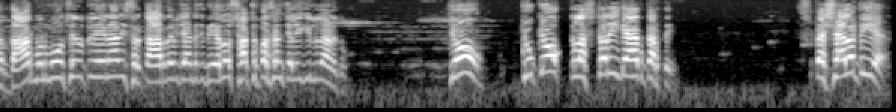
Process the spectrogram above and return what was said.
ਸਰਦਾਰ ਮਨਮੋਹਨ ਸਿੰਘ ਤੁਸੀਂ ਇਹਨਾਂ ਦੀ ਸਰਕਾਰ ਦੇ ਵਿੱਚ 'ਚ ਦੇਖ ਲਓ 60% ਚਲੀ ਗਈ ਲੁਧਿਆਣੇ ਤੋਂ। ਕਿਉਂ? ਕਿਉਂਕਿ ਉਹ ਕਲਸਟਰ ਹੀ ਗਾਇਬ ਕਰਤੇ। ਸਪੈਸ਼ਲਿਟੀ ਹੈ,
